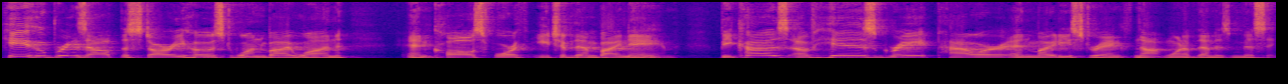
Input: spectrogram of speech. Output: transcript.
He who brings out the starry host one by one and calls forth each of them by name. Because of his great power and mighty strength, not one of them is missing.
